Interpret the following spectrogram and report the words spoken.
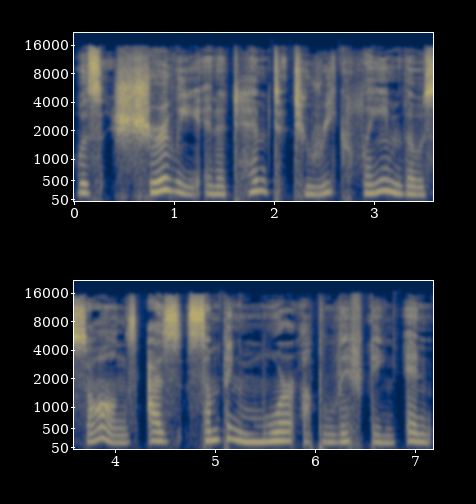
was surely an attempt to reclaim those songs as something more uplifting and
